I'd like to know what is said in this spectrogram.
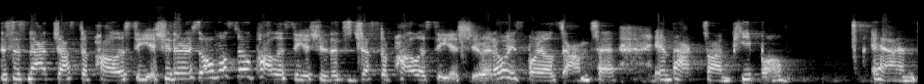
this is not just a policy issue. There is almost no policy issue that's just a policy issue. It always boils down to impacts on people. And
